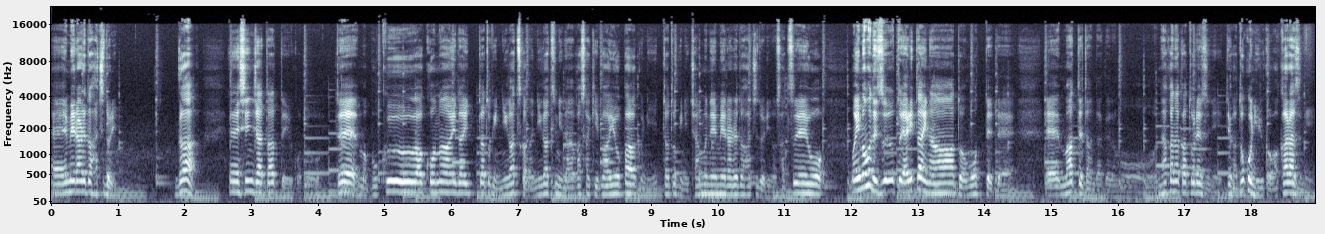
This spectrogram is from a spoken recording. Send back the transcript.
えー、エメラルドハチドリ。が、えー、死んじゃったっていうことで、まあ、僕はこの間行った時に2月かな2月に長崎バイオパークに行った時にチャムネメラルドハチドリの撮影を、まあ、今までずっとやりたいなと思っててえー、待ってたんだけどもなかなか撮れずにっていうかどこにいるか分からずに。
